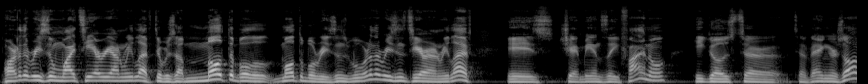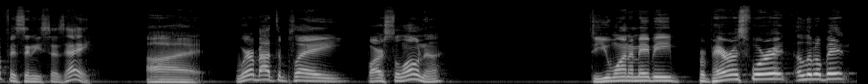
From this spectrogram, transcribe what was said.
part of the reason why Thierry Henry left. There was a multiple multiple reasons, but one of the reasons Thierry Henry left is Champions League final. He goes to to Wenger's office and he says, "Hey, uh, we're about to play Barcelona. Do you want to maybe prepare us for it a little bit?"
